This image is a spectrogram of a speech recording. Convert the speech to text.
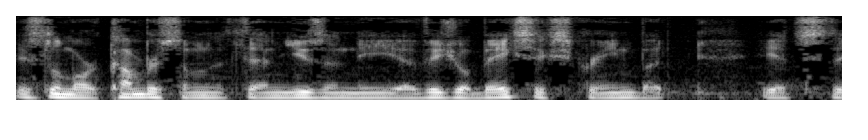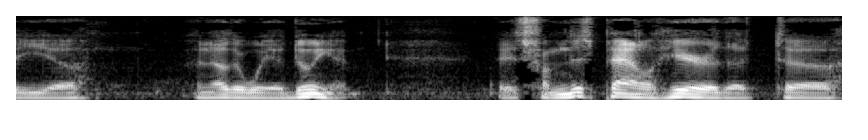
It's a little more cumbersome than using the uh, Visual Basic screen, but it's the uh, another way of doing it. It's from this panel here that uh,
